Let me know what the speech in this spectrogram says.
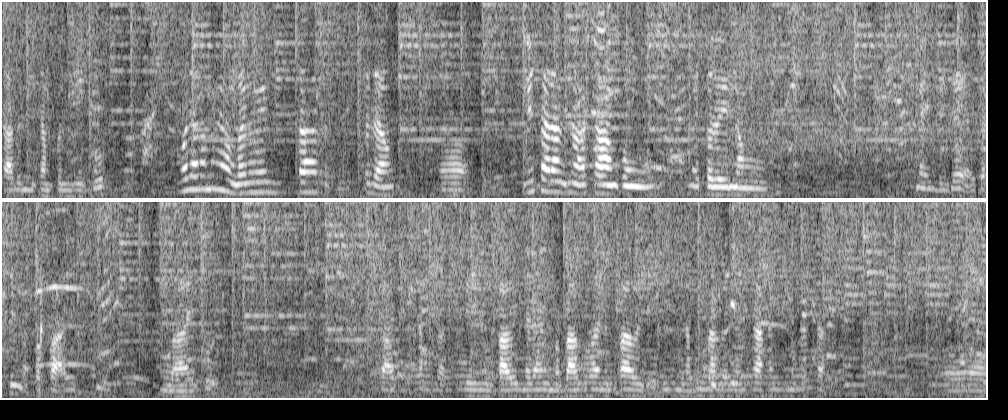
sabi ng 10,000. Wala naman yun, ganun yung listahan. Lista lang. oh, Minsan lang inaasahan kong may tuloy ng may bigay ay kasi mapapaayos ko yung bahay ko. Kahit isang bigay ng pawid na lang, mabaguhan ng pawid, eh, hindi malaking bagay lang sa akin yung oh,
